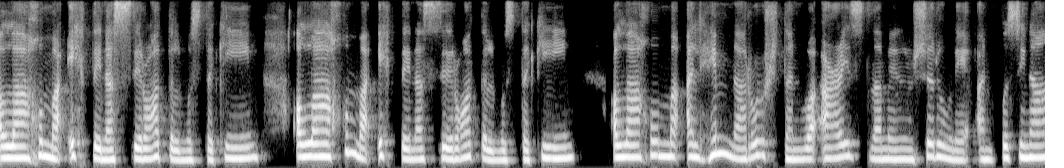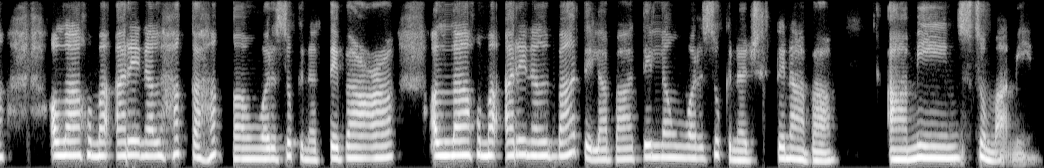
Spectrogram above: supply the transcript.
اللهم اهدنا الصراط المستقيم. اللهم اهدنا الصراط المستقيم. اللهم ألهمنا رشدا وأعزنا من شرور أنفسنا. اللهم أرنا الحق حقا وارزقنا اتباعه. اللهم أرنا الباطل باطلا وارزقنا اجتنابه. آمين. ثم آمين.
